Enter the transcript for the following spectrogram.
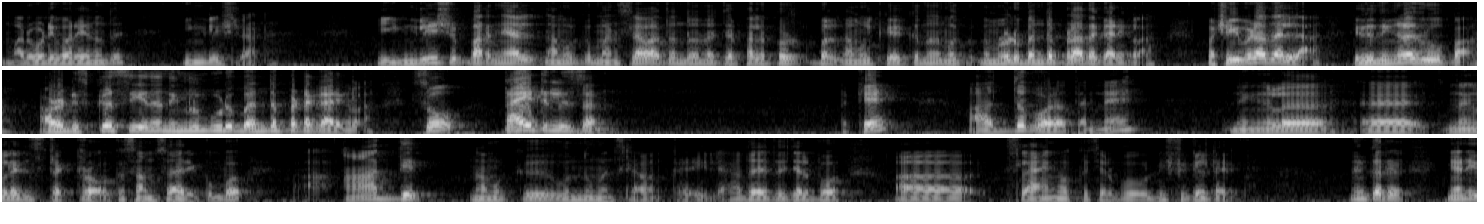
മറുപടി പറയുന്നത് ഇംഗ്ലീഷിലാണ്. ഇംഗ്ലീഷ് പറഞ്ഞാൽ നമുക്ക് മനസ്സിലാവാത്ത എന്താണെന്ന് വെച്ചാൽ പലപ്പോഴും നമ്മൾ കേൾക്കുന്നത് നമുക്ക് നമ്മളോട് ബന്ധപ്പെടാത്ത കാര്യങ്ങളാണ്. പക്ഷേ ഇവിടെ അതല്ല. ഇത് നിങ്ങളുടെ ഗ്രൂപ്പാണ് അവിടെ ഡിസ്കസ് ചെയ്യുന്നത് നിങ്ങളും കൂടി ബന്ധപ്പെട്ട കാര്യങ്ങളാണ്. So try to listen okay? അതുപോലെ തന്നെ നിങ്ങൾ നിങ്ങളുടെ ഇൻസ്ട്രക്ടറോ ഒക്കെ സംസാരിക്കുമ്പോൾ ആദ്യം നമുക്ക് ഒന്നും മനസ്സിലാവാൻ കഴിയില്ല. അതായത് ചിലപ്പോൾ സ്ലാങ് ഒക്കെ ചിലപ്പോൾ ഡിഫിക്കൽട്ടായിരിക്കും നിങ്ങൾക്കറിയാം? ഞാൻ ഈ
